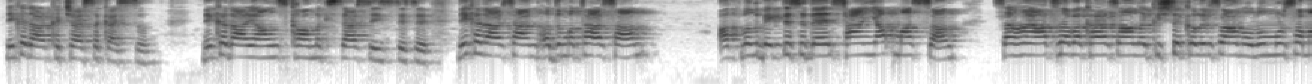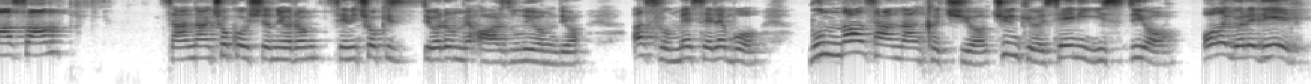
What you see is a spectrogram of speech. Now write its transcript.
Ne kadar kaçarsa kaçsın. Ne kadar yalnız kalmak isterse istesin. Ne kadar sen adım atarsan atmanı beklese de sen yapmazsan sen hayatına bakarsan akışta kalırsan onu umursamazsan senden çok hoşlanıyorum. Seni çok istiyorum ve arzuluyorum diyor. Asıl mesele bu. Bundan senden kaçıyor. Çünkü seni istiyor. Ona göre değil.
